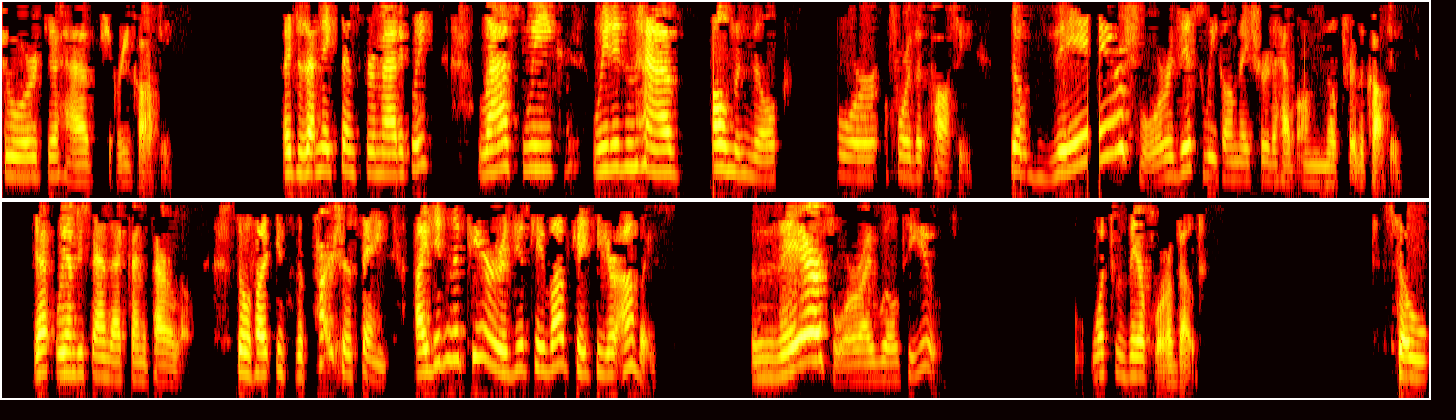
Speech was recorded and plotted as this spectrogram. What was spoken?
sure to have chicory coffee. Does that make sense grammatically? Last week we didn't have almond milk for for the coffee. So therefore, this week I'll make sure to have almond milk for the coffee. Yeah, we understand that kind of parallel. So if I, if the parsha saying, I didn't appear as Yudke Vavke to your abbas, therefore I will to you. What's the therefore about? So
